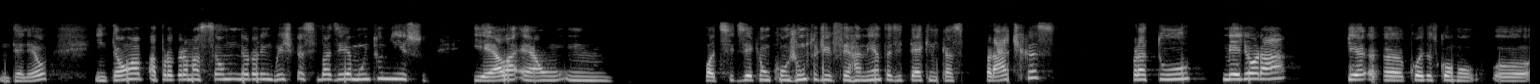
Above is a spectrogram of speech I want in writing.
entendeu? Então a, a, programação neurolinguística se baseia muito nisso e ela é um, um pode-se dizer que é um conjunto de ferramentas e técnicas práticas para tu melhorar uh, coisas como uh,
